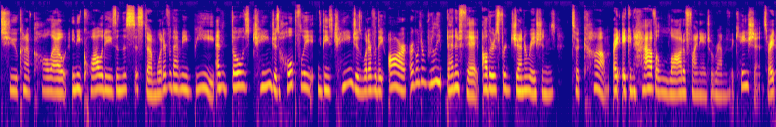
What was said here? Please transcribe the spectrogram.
to kind of call out inequalities in the system system, whatever that may be. And those changes, hopefully, these changes, whatever they are, are going to really benefit others for generations to come, right? It can have a lot of financial ramifications, right?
